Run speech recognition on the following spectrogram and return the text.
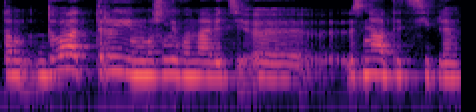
там два-три, можливо, навіть е, зняти ці, блін.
